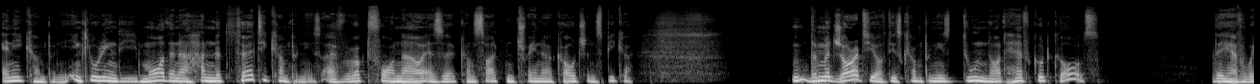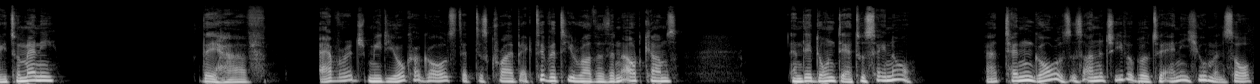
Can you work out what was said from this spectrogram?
any company, including the more than 130 companies I've worked for now as a consultant, trainer, coach, and speaker. The majority of these companies do not have good goals. They have way too many. They have average, mediocre goals that describe activity rather than outcomes. And they don't dare to say no. Uh, 10 goals is unachievable to any human. So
